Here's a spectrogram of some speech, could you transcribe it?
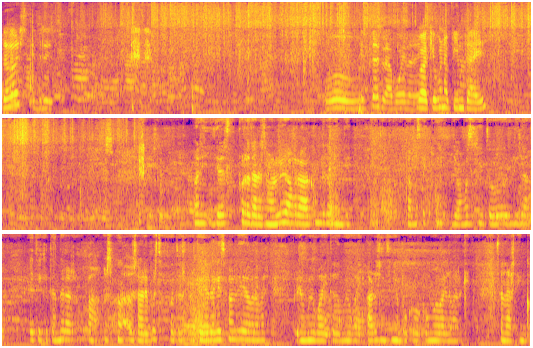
Dos y tres. Esta es la buena, ¿eh? Buah, qué buena pinta, ¿eh? Vale, ya es por la tarde, se me ha olvidado grabar completamente. Estamos aquí, llevamos así todo el día etiquetando la ropa. Os, os habré puesto fotos porque de verdad que se me ha olvidado grabar. Pero muy guay, todo muy guay. Ahora os enseño un poco cómo va el market. Son las 5.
